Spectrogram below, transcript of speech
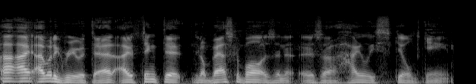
I, I would agree with that. I think that you know basketball is an, is a highly skilled game.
